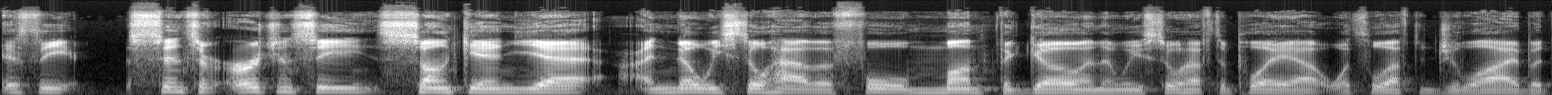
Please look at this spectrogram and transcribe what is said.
Is the sense of urgency sunk in yet? I know we still have a full month to go, and then we still have to play out what's left of July. But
